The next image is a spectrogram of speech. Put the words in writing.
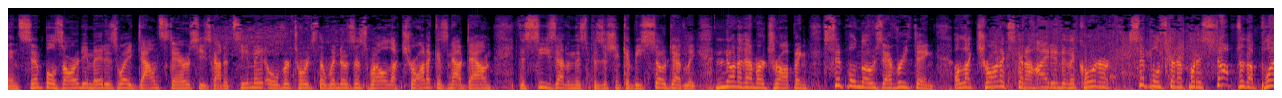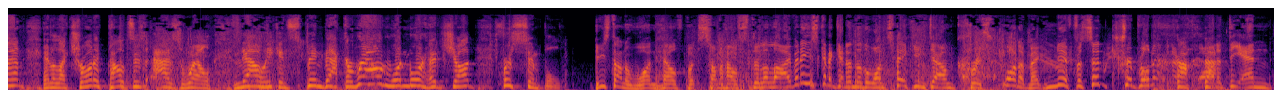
And s1mple's already made his way downstairs. He's got a teammate over towards the windows as well. Electronic is now down. The CZ out in this position can be so deadly. None of them are dropping. s1mple knows everything. Electronic's gonna hide into the corner. s1mple's gonna put a stop to the plant, and Electronic pounces as well. Now he can spin back around. One more headshot for s1mple. He's down to one health, but somehow still alive, and he's going to get another one, taking down Chris. What a magnificent triple quad at the end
